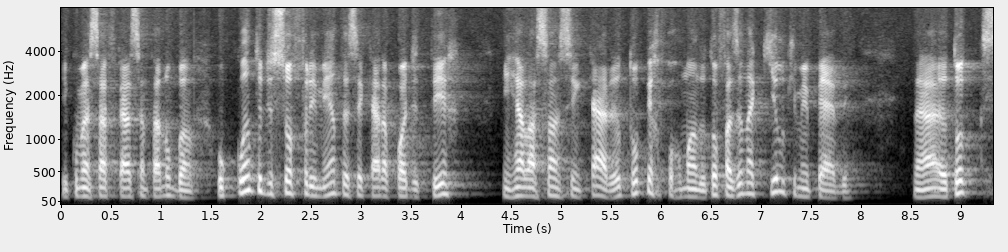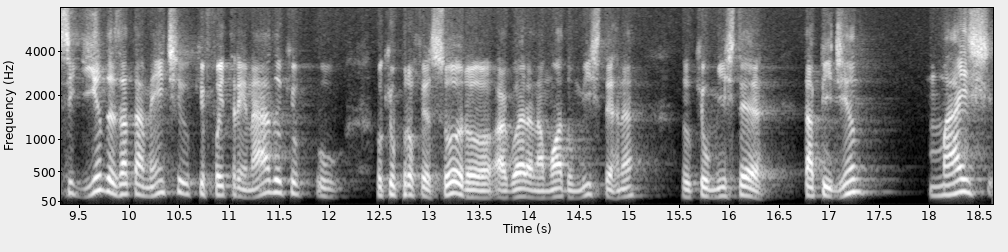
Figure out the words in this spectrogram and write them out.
e começar a ficar sentado no banco. O quanto de sofrimento esse cara pode ter em relação assim, cara, eu estou performando, estou fazendo aquilo que me pede. Né? Eu estou seguindo exatamente o que foi treinado, o que o, o, o, que o professor, ou agora na moda o mister, né? o que o mister está pedindo, mas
